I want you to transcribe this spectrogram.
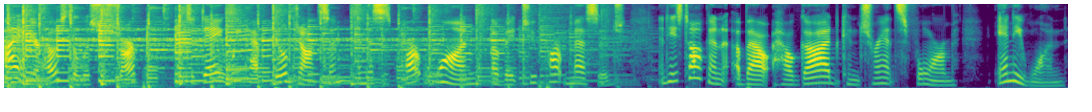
I am your host, Alicia Sharp, and today we have Bill Johnson, and this is part one of a two part message. And he's talking about how God can transform anyone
